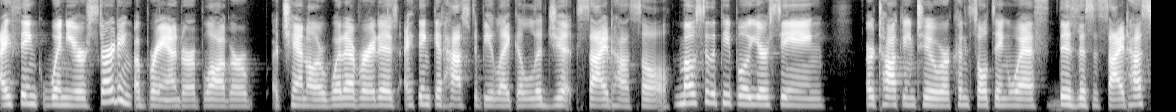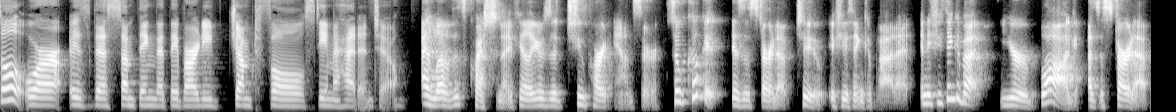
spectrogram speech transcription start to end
I think when you're starting a brand or a blog or a channel or whatever it is, I think it has to be like a legit side hustle. Most of the people you're seeing, or talking to or consulting with is this a side hustle or is this something that they've already jumped full steam ahead into? I love this question. I feel like there's a two part answer. So cook it is a startup too if you think about it. And if you think about your blog as a startup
